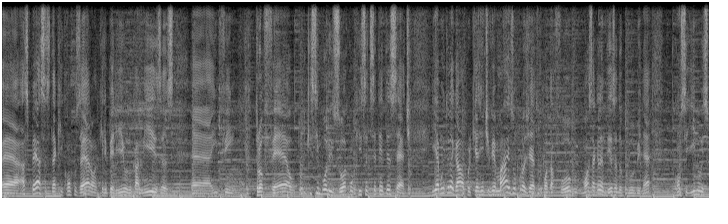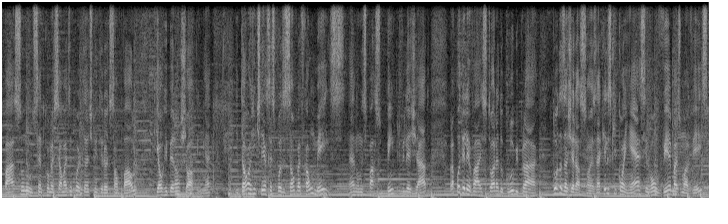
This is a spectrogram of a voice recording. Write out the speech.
é, as peças né, que compuseram aquele período, camisas, é, enfim, troféu, tudo que simbolizou a conquista de 77. E é muito legal porque a gente vê mais um projeto do Botafogo, mostra a grandeza do clube, né? Conseguindo espaço no centro comercial mais importante do interior de São Paulo, que é o Ribeirão Shopping, né? Então a gente tem essa exposição que vai ficar um mês, né, num espaço bem privilegiado, para poder levar a história do clube para todas as gerações. Né? Aqueles que conhecem vão ver mais uma vez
